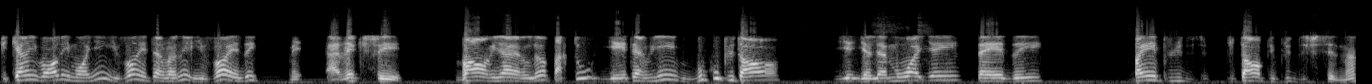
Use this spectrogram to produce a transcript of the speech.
Puis quand il va avoir les moyens, il va intervenir, il va aider. Mais avec ses, barrière-là partout. Il intervient beaucoup plus tard. Il y a le moyen d'aider bien plus, plus tard puis plus difficilement.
